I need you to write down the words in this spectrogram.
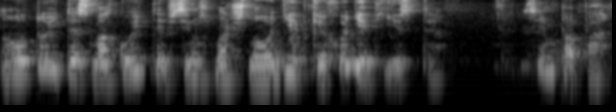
Готуйте, смакуйте, всім смачного. Дітки, ходіть їсти. Всім па-па.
